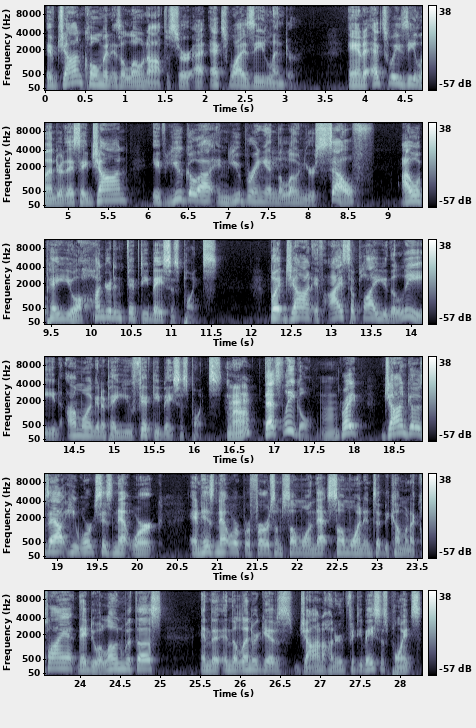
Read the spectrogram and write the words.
if John Coleman is a loan officer at XYZ lender, and at XYZ lender, they say, John, if you go out and you bring in the loan yourself, I will pay you 150 basis points. But John, if I supply you the lead, I'm only going to pay you 50 basis points. Huh? That's legal, Mhm. right? John goes out, he works his network, and his network refers him someone. That someone ends up becoming a client. They do a loan with us, and the and the lender gives John 150 basis points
